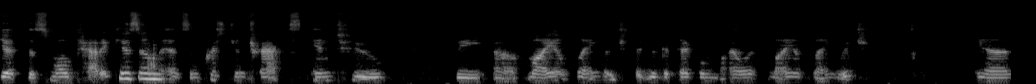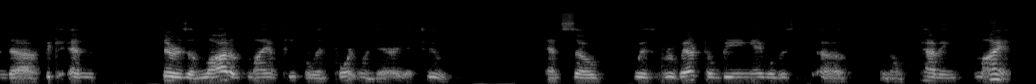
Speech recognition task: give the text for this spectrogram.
get the small catechism and some Christian tracts into the uh, Maya language, the Yucateco Maya, Maya language. And, uh, and there's a lot of Mayan people in Portland area too. And so with Roberto being able to, uh, you know, having Mayan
